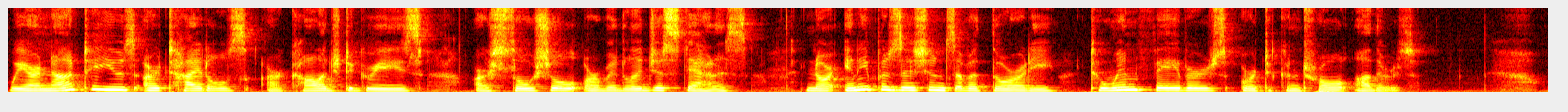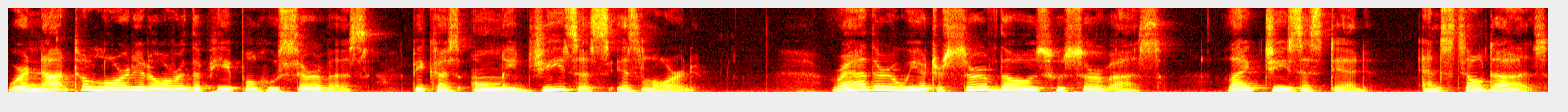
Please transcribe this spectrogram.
We are not to use our titles, our college degrees, our social or religious status, nor any positions of authority to win favors or to control others. We're not to lord it over the people who serve us, because only Jesus is Lord. Rather, we are to serve those who serve us, like Jesus did and still does.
